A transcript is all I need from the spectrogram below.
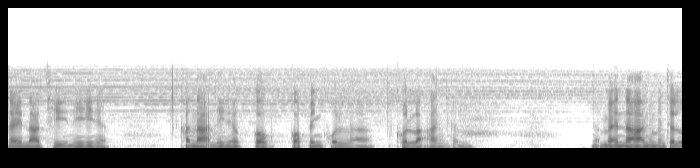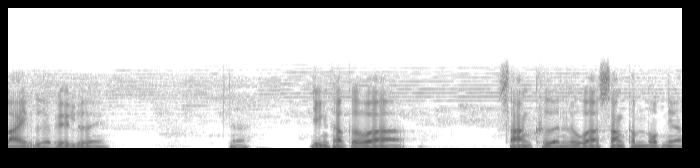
ในนาทีนี้เนี่ย ขณะนี้เนี่ยก็ก็เป็นคนละคนละอันกัน แม่น้ำนี่มันจะไหลเอื่อยไปเรื่อยๆนะยิ่งถ้าเกิดว่าสร้างเขื่อนหรือว่าสร้างทำนบเนี่ย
